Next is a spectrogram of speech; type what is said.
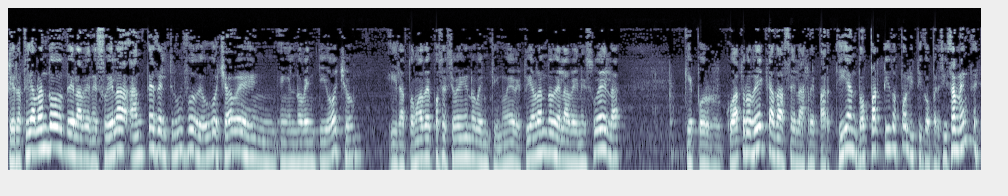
Pero estoy hablando de la Venezuela antes del triunfo de Hugo Chávez en, en el 98 y la toma de posesión en el 99. Estoy hablando de la Venezuela que por cuatro décadas se la repartían dos partidos políticos, precisamente.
